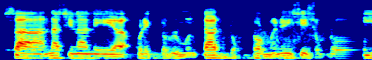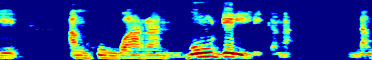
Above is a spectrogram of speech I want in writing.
sa nasina ni uh, Collector Lumontad, Dr. Manuises Obroye, ang huwaran, model, ika nga, ng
